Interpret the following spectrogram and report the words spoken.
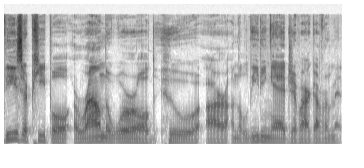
These are people around the world who are on the leading edge of our government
